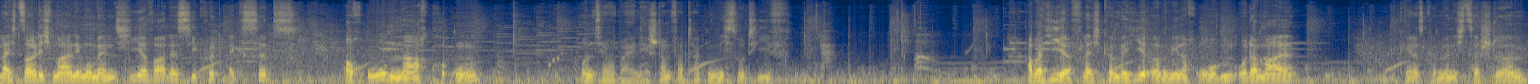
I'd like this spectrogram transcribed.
Vielleicht sollte ich mal in dem Moment, hier war der Secret Exit, auch oben nachgucken. Und ja, wobei, nee, Stampfattacken nicht so tief. Aber hier, vielleicht können wir hier irgendwie nach oben oder mal... Okay, das können wir nicht zerstören.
